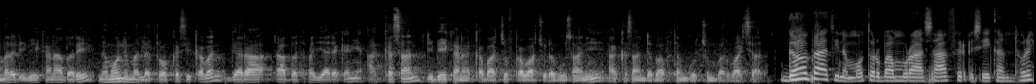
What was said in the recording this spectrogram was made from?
amala dhibee kanaa baree namoonni mallattoo akkasii qaban gara dhaabbata fayyaa dhaqanii akka isaan dhibee kana qabaachuuf qabaachuu dhabuu isaanii akka isaan dabaafatan gochuun barbaachisaadha. Gama biraatiin ammoo torbaan muraasaa firrisee kan ture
